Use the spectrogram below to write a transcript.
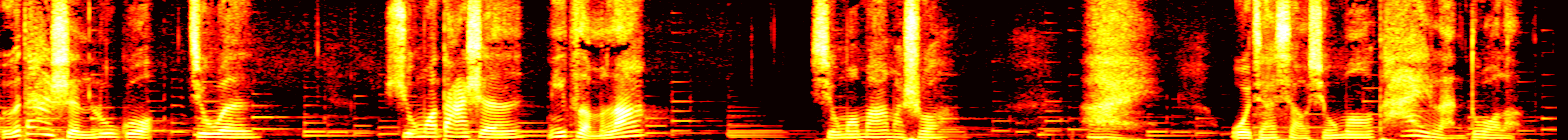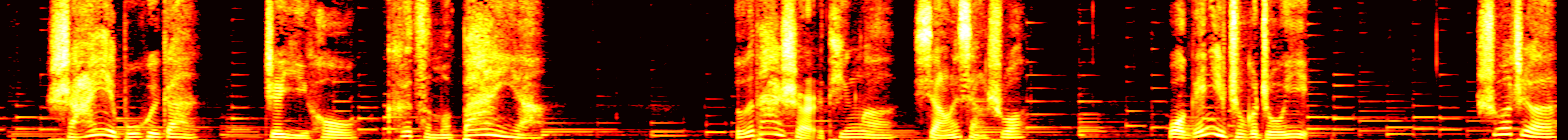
鹅大婶路过就问：“熊猫大婶，你怎么啦？”熊猫妈妈说：“唉，我家小熊猫太懒惰了，啥也不会干，这以后可怎么办呀？”鹅大婶儿听了，想了想说：“我给你出个主意。”说着，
